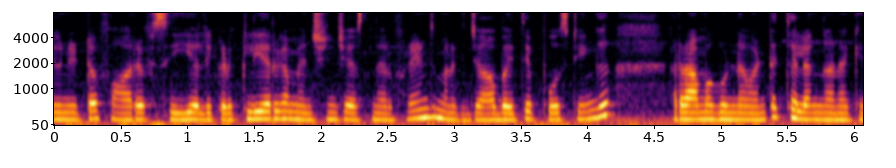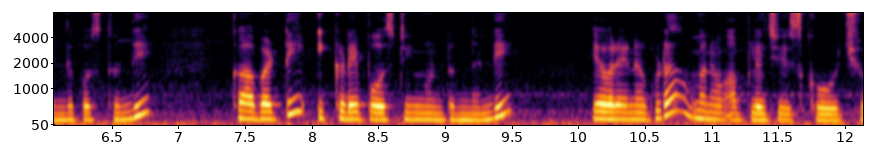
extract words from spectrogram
unit of RFCL ఇక్కడ క్లియర్గా మెన్షన్ చేస్తున్నారు ఫ్రెండ్స్ మనకి జాబ్ అయితే పోస్టింగ్ రామగుండం అంటే తెలంగాణ కిందకు వస్తుంది. కాబట్టి ఇక్కడే పోస్టింగ్ ఉంటుందండి. ఎవరైనా కూడా మనం అప్లై చేసుకోవచ్చు.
